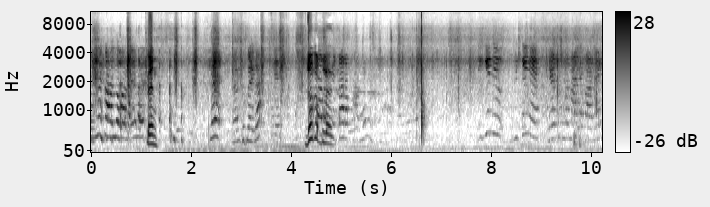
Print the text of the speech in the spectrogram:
Ini kalau kalau nek. Ben, Nek, geblek ah? Iki di iki nih. Dia cuma nanya panek.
